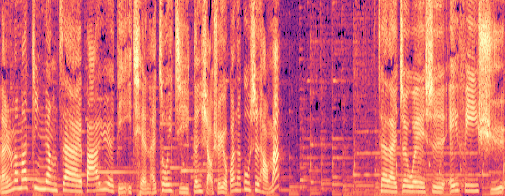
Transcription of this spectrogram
懒人妈妈尽量在八月底以前来做一集跟小学有关的故事，好吗？再来，这位是 A V 徐，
